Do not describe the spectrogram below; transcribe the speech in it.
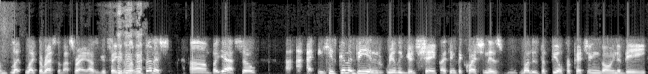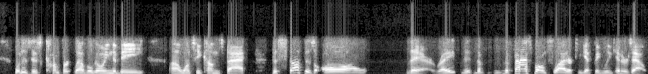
Um, like, like the rest of us, right? I was going to say you didn't let me finish. Um, but yeah, so I, he's going to be in really good shape. I think the question is, what is the feel for pitching going to be? What is his comfort level going to be uh, once he comes back? The stuff is all there, right? The, the, the fastball and slider can get big league hitters out.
